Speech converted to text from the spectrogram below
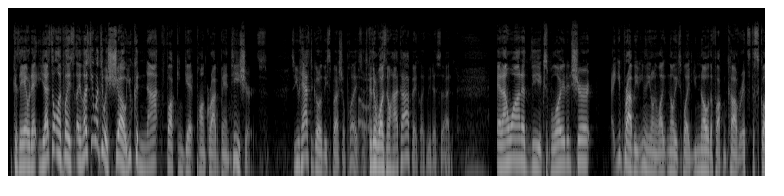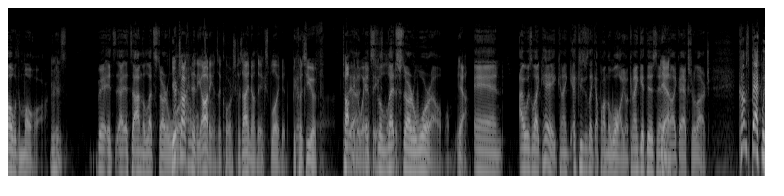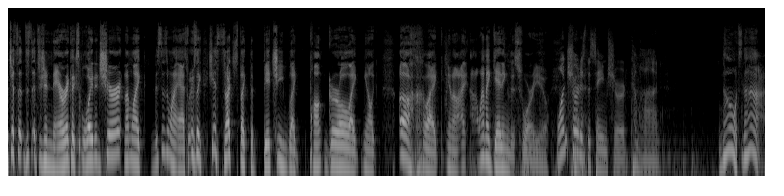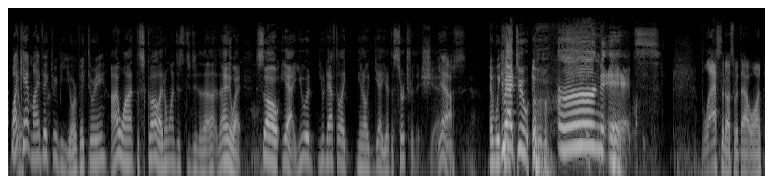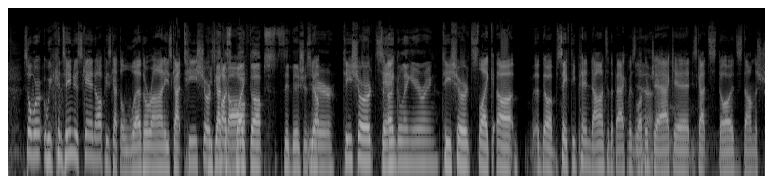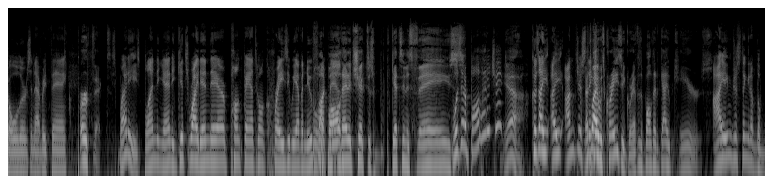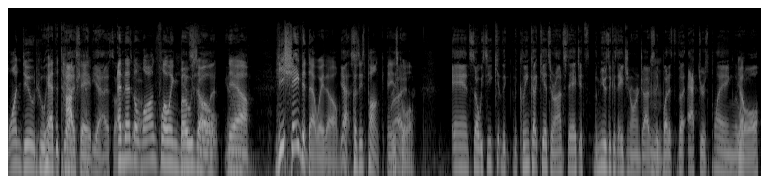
because they would. That's the only place. Unless you went to a show, you could not fucking get punk rock band T-shirts. So you'd have to go to these special places because there was no hot topic, like we just said. And I wanted the exploited shirt. You probably even you don't like know the exploited. You know the fucking cover. It's the skull with a mohawk. It's it's it's on the Let's Start a War. Mm-hmm. You're talking to the audience, of course, because I know they exploited because you have taught me the way it's the exploited. Let's Start a War album. Yeah. and I was like, hey, can I? Because it was like up on the wall. You know, can I get this in Yeah. like an extra large? Comes back with just a, just a generic exploited shirt, and I'm like, this isn't what I asked for. It was like she has such like the bitchy like punk girl like you know like ugh like you know I why am I getting this for you? One shirt is the same shirt. Come on. No, it's not. Why I- can't my victory be your victory? I want the skull. I don't want just to do that. Anyway, so yeah, you would you'd have to like you know yeah you have to search for this shit. Yeah. Was- And we you can- had to earn it. Blasted us with that one. So we're we continue to scan up. He's got the leather on. He's got t-shirts He's got the off. spiked up Sid Vicious Yep. hair, T-shirts, uh, dangling earring. t-shirts like uh the safety pinned onto the back of his leather jacket. He's got studs down the shoulders and everything. Perfect. He's ready. He's blending in. He gets right in there. Punk band's going crazy. We have a new A front bald man. headed chick just gets in his face. Was it a bald headed chick? Yeah. Because I, I I'm just That's thinking, why it was crazy, Griff. It's a bald headed guy who cares. I'm just thinking of the one dude who had the Yeah, top I- shape. yeah, I saw and then the long flowing bozo. skullet, you know. Yeah. He shaved it that way though. Yes. Because he's punk and he's Right. cool. And so we see the, the clean cut kids are on stage. It's the music is Agent Orange, obviously, but it's the actors playing the Mm. Yep. role.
